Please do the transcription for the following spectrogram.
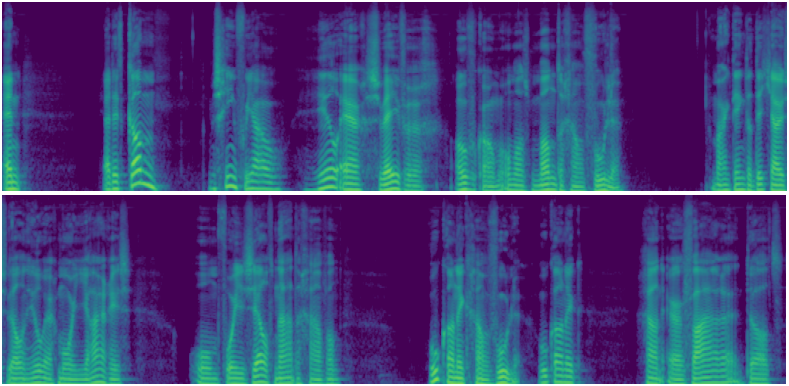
En ja, dit kan misschien voor jou heel erg zweverig overkomen om als man te gaan voelen. Maar ik denk dat dit juist wel een heel erg mooi jaar is om voor jezelf na te gaan van hoe kan ik gaan voelen? Hoe kan ik gaan ervaren dat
